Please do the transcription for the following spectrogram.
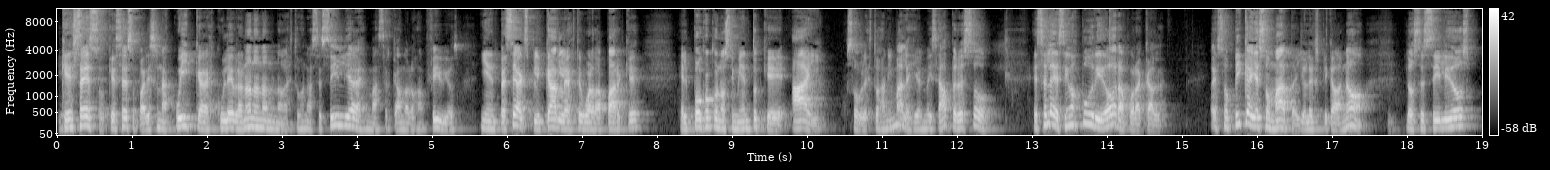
qué es eso? ¿Qué es eso? Parece una cuica, es culebra. No, no, no, no, esto es una Cecilia, es más cercano a los anfibios. Y empecé a explicarle a este guardaparque el poco conocimiento que hay sobre estos animales. Y él me dice, ah, pero eso, eso le decimos pudridora por acá. Eso pica y eso mata. Y yo le explicaba, no, los cecílidos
